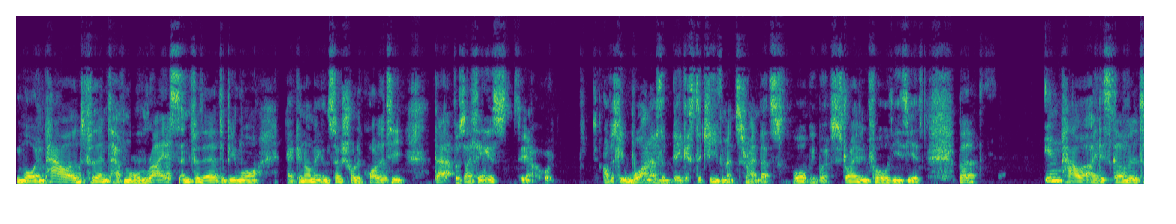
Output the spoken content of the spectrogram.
more empowered, for them to have more rights and for there to be more economic and social equality. That was, I think, is you know, obviously one of the biggest achievements, right? That's what we were striving for all these years. But in power, I discovered,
